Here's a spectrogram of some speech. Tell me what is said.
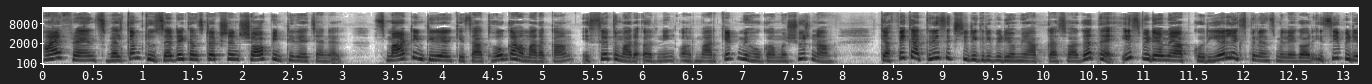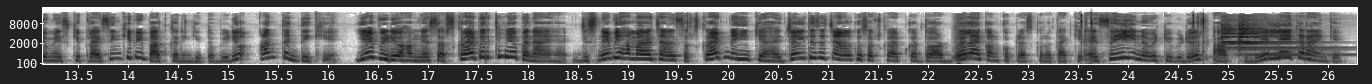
Hi friends welcome to Z construction shop interior channel smart interior के साथ होगा हमारा काम, इससे तुम्हारा अर्निंग और मार्केट में होगा मशहूर नाम। कैफ़े का 360 डिग्री वीडियो में आपका स्वागत है। इस वीडियो में आपको रियल एक्सपीरियंस मिलेगा और इसी वीडियो में इसकी प्राइसिंग की भी बात करेंगे तो वीडियो अंत तक देखिए। ये वीडियो हमने सब्सक्राइबर के लिए बनाया है। जिसने भी हमारा चैनल सब्सक्राइब नहीं किया है, जल्दी से चैनल को सब्सक्राइब कर दो और बेल आइकॉन को प्रेस करो ताकि ऐसे ही इनोवेटिव वीडियो आपके लिए लेकर आएँगे।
